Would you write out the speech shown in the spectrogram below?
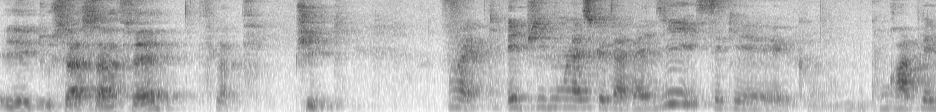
Et tout ça, ça a fait flop. Pchit. Ouais. Et puis bon, là, ce que tu n'as pas dit, c'est que qu'on rappelait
